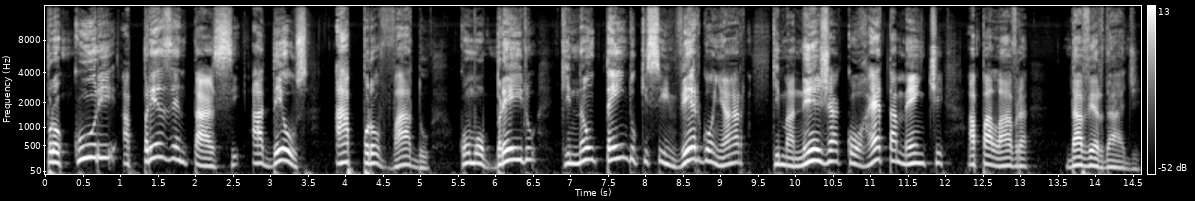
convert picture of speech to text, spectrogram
procure apresentar-se a Deus aprovado, como obreiro que não tem do que se envergonhar, que maneja corretamente a palavra da verdade.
